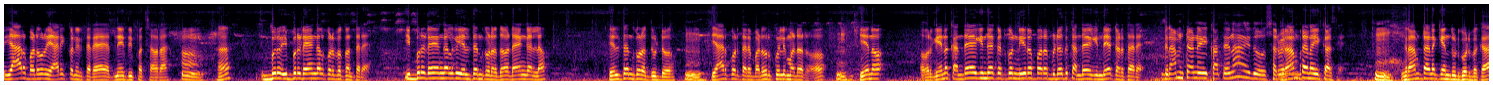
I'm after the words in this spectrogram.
ಯಾರು ಬಡವರು ಯಾರಿಗೆ ಕೊಂಡಿರ್ತಾರೆ ಹದಿನೈದು ಇಪ್ಪತ್ತು ಸಾವಿರ. ಹಾಂ. ಹಾಂ? ಇಬ್ಬರು ಇಬ್ಬರು ಡಯಾಂಗಲ್ ಕೊಡಬೇಕು ಅಂತಾರೆ. ಇಬ್ಬರು ಡಯಾಂಗಲ್ಗೆ ಎಲ್ಲಿ ತಂದು ಕೊಡೋದು? ಡಯಾಂಗಲ್ಲು? ಎಲ್ಲಿ ತಂದು ಕೊಡೋದು ದುಡ್ಡು ಯಾರು ಕೊಡ್ತಾರೆ? ಬಡವ್ರ ಕೂಲಿ ಮಾಡೋರು. ಏನೋ ಅವ್ರಿಗೇನೋ ಕಂದಾಯ ಗಿಂದೆ ಕಟ್ಕೊಂಡು ನೀರಪ್ಪರ ಬಿಡೋದು ಕಂದಾಯ ಗಿಂದೆ ಕಟ್ತಾರೆ. ಗ್ರಾಮ ಠಾಣೆ ಖಾತೆನ ಇದು ಸರ್ವೆ ಗ್ರಾಮ ಠಾಣೆ ಈ ಖಾತೆ. ಹ್ಞೂ ಗ್ರಾಮ ಠಾಣಕ್ಕೆ ಏನು ದುಡ್ಡು ಕೊಡ್ಬೇಕಾ?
